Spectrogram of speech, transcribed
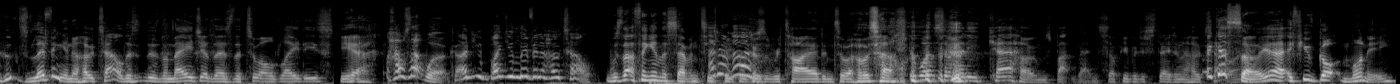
who's living in a hotel. There's, there's the major. There's the two old ladies. Yeah. How's that work? How do you why do you live in a hotel? Was that thing in the 70s? People know. just retired into a hotel? There weren't so many care homes back then, so people just stayed in a hotel. I guess right? so, yeah. If you've got money,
